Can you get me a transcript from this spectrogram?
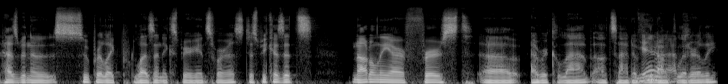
has been a super like pleasant experience for us, just because it's not only our first uh, ever collab outside of Yeah, you know literally,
